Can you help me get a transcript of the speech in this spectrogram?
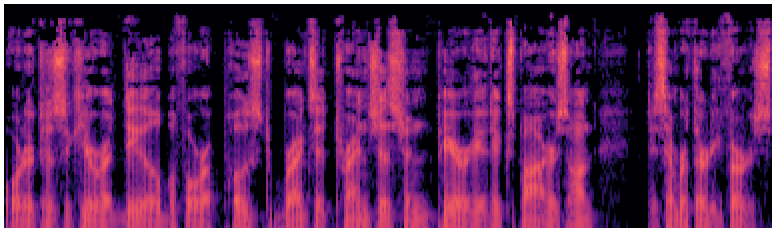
order to secure a deal before a post Brexit transition period expires on December 31st.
